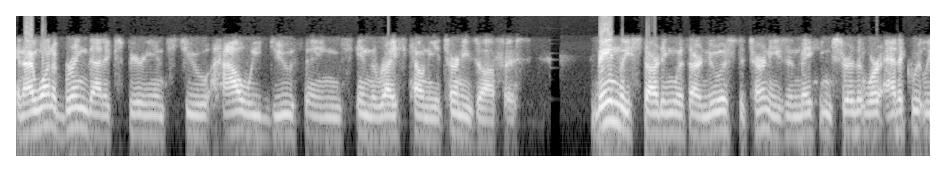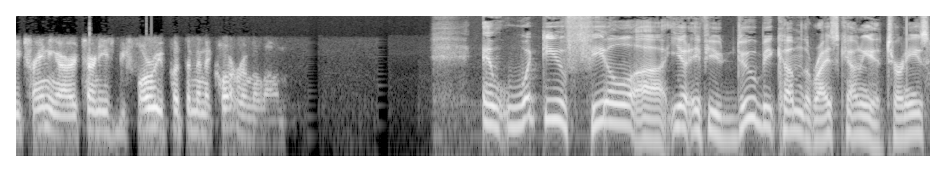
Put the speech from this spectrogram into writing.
And I want to bring that experience to how we do things in the Rice County Attorney's Office mainly starting with our newest attorneys and making sure that we're adequately training our attorneys before we put them in the courtroom alone. And what do you feel? Uh, you know, if you do become the Rice County attorneys,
